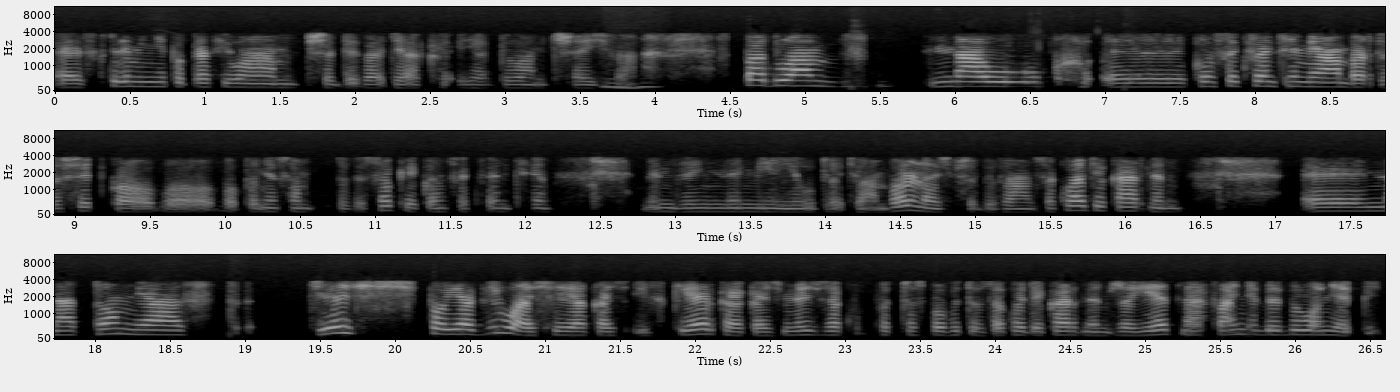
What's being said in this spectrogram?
E, z którymi nie potrafiłam przebywać, jak, jak byłam trzeźwa. Mhm. Wpadłam w nauk, e, konsekwencje miałam bardzo szybko, bo, bo poniosłam to wysokie konsekwencje. Między innymi utraciłam wolność, przebywałam w zakładzie karnym. E, natomiast gdzieś pojawiła się jakaś iskierka, jakaś myśl podczas pobytu w zakładzie karnym, że jednak fajnie by było nie pić.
